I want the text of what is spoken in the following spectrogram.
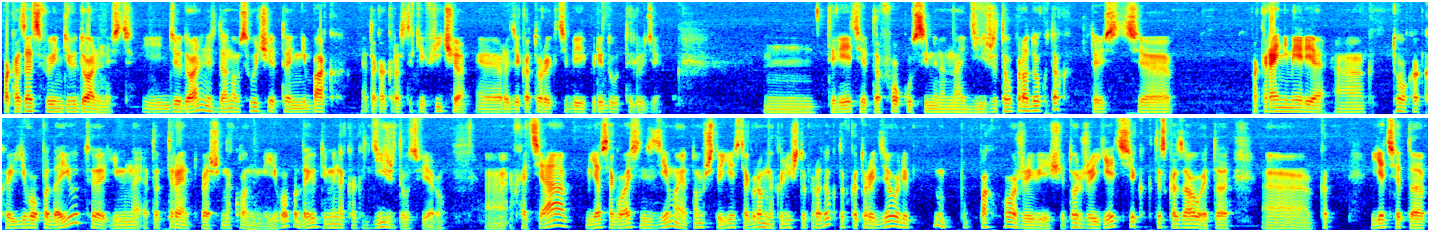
показать свою индивидуальность. И индивидуальность в данном случае – это не баг, это как раз-таки фича, ради которой к тебе и придут люди. Третье – это фокус именно на digital продуктах, то есть э, по крайней мере, а, то, как его подают, именно этот тренд passion economy, его подают именно как digital сферу. А, хотя я согласен с Димой о том, что есть огромное количество продуктов, которые делали ну, похожие вещи. Тот же Etsy, как ты сказал, это Etsy это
